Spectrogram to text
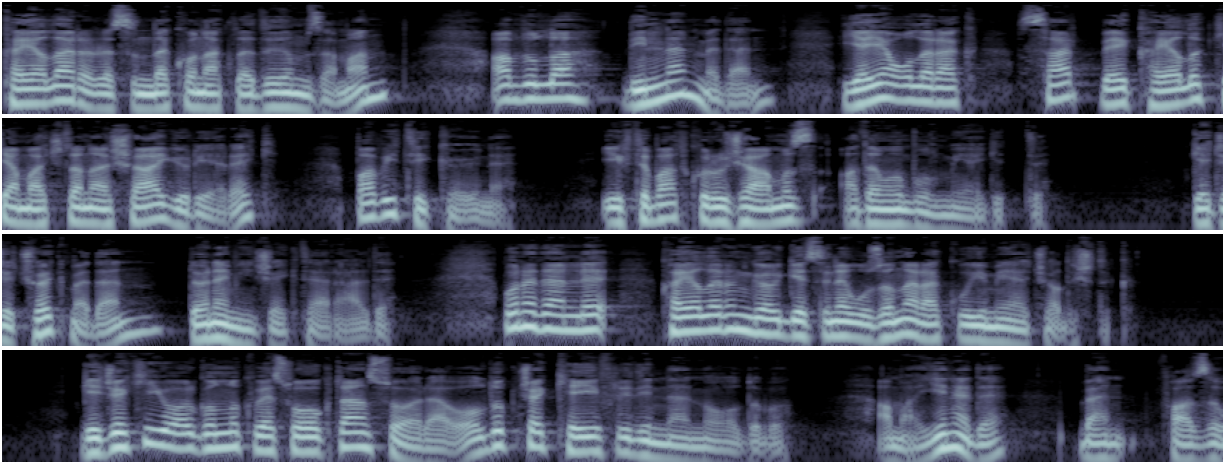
kayalar arasında konakladığım zaman Abdullah dinlenmeden yaya olarak Sarp ve Kayalık yamaçtan aşağı yürüyerek Babiti köyüne, irtibat kuracağımız adamı bulmaya gitti. Gece çökmeden dönemeyecekti herhalde. Bu nedenle kayaların gölgesine uzanarak uyumaya çalıştık. Geceki yorgunluk ve soğuktan sonra oldukça keyifli dinlenme oldu bu. Ama yine de ben fazla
